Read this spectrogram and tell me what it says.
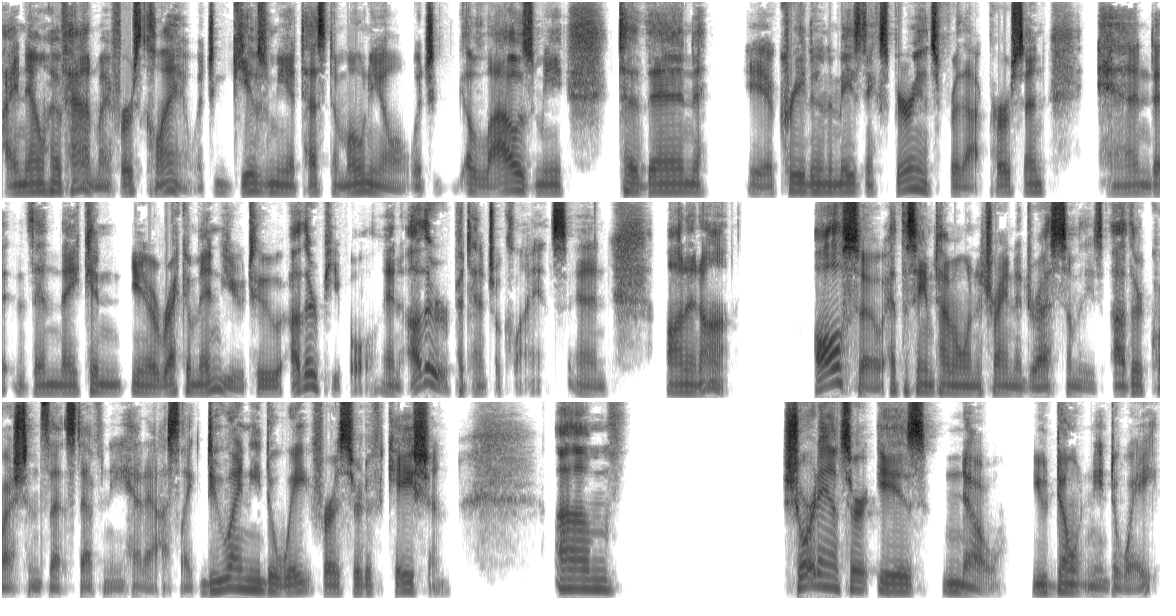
I now have had my first client, which gives me a testimonial, which allows me to then you know, create an amazing experience for that person. And then they can you know recommend you to other people and other potential clients and on and on. Also at the same time i want to try and address some of these other questions that stephanie had asked like do i need to wait for a certification? Um Short answer is no, you don't need to wait.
